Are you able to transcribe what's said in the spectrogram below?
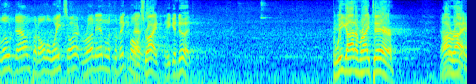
load down, put all the weights on it, run in with the big boys. That's right. He can do it. We got him right there. All right.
